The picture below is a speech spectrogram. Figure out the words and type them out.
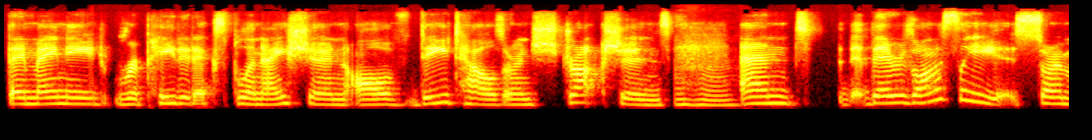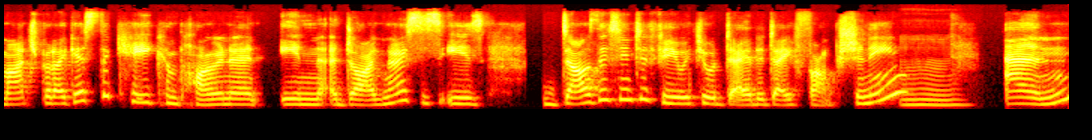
They may need repeated explanation of details or instructions. Mm-hmm. And there is honestly so much, but I guess the key component in a diagnosis is does this interfere with your day to day functioning? Mm. And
